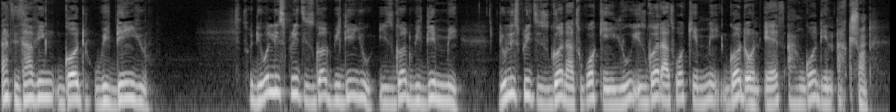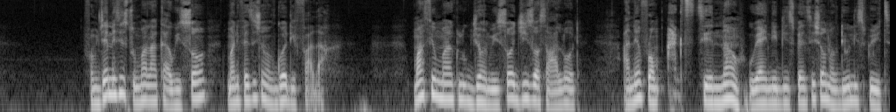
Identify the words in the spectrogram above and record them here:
That is having god within you. So the holy spirit is god within you is god within me the Holy Spirit is God at work in you, is God at work in me, God on earth and God in action. From Genesis to Malachi, we saw manifestation of God the Father. Matthew, Mark, Luke, John, we saw Jesus our Lord. And then from Acts till now, we are in the dispensation of the Holy Spirit.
